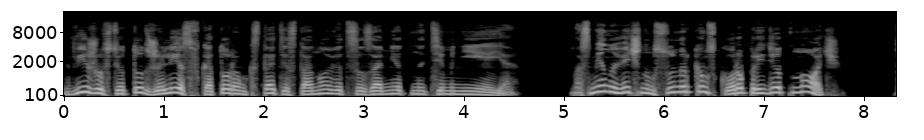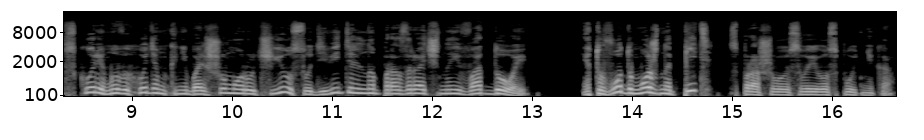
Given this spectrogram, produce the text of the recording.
вижу все тот же лес, в котором, кстати, становится заметно темнее. На смену вечным сумеркам скоро придет ночь. Вскоре мы выходим к небольшому ручью с удивительно прозрачной водой, «Эту воду можно пить?» — спрашиваю своего спутника.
